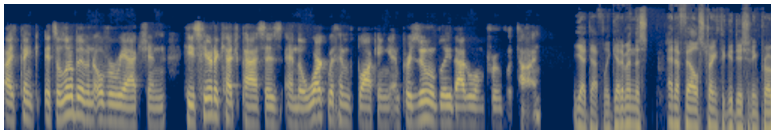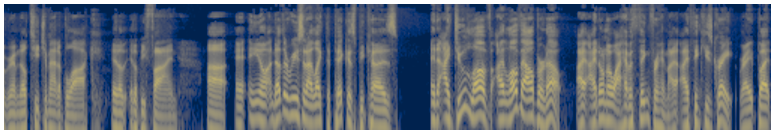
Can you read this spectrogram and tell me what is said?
I think it's a little bit of an overreaction. He's here to catch passes, and they'll work with him blocking, and presumably that will improve with time. Yeah, definitely. Get him in this NFL strength and conditioning program. They'll teach him how to block. It'll it'll be fine. Uh, and, and, you know, another reason I like the pick is because, and I do love I love Albert I don't know. I have a thing for him. I, I think he's great, right? But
